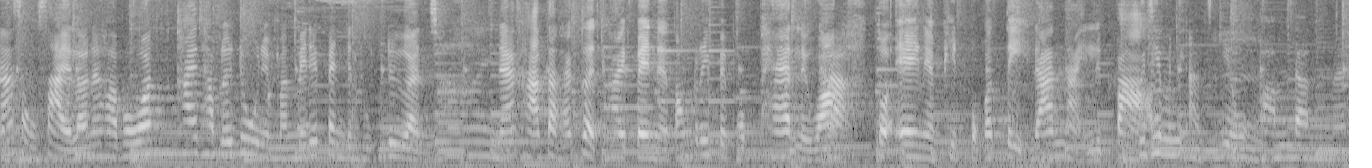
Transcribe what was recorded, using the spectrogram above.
น่าสงสัยแล้วนะคะ เพราะว่าไข้ทับฤดูเนี่ยมันไม่ได้เป็นกันทุกเดือนใช่ นะคะ แต่ถ้าเกิดใครเป็นเนี่ยต้องรีบไปพบแพทย์เลยว่า ค่ะ ตัวเองเนี่ยผิดปกติด้านไหนหรือเปล่า บางทีมันอาจจะเกี่ยวกับความดันนะ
